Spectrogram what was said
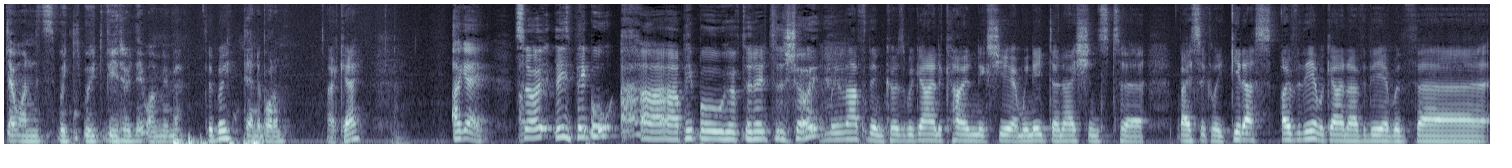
that one we we vetoed that one. Remember Did we? down the bottom. Okay. Okay, so these people are people who have donated to the show. And we love them because we're going to Kona next year and we need donations to basically get us over there. We're going over there with uh,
